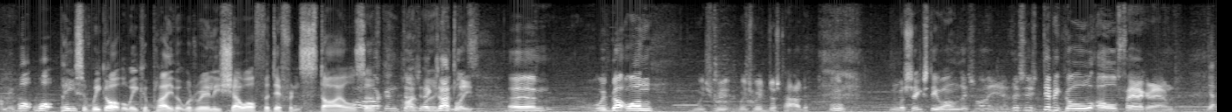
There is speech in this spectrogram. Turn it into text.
I mean, what what piece have we got that we could play that would really show off the different styles well, of exactly. Um, we've got one which we which we've just had. Mm number 61, this one here. This is typical old fairground. Yep.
